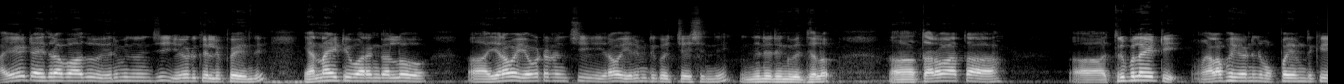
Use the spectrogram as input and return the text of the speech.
ఐఐటి హైదరాబాదు ఎనిమిది నుంచి ఏడుకి వెళ్ళిపోయింది. ఎన్ఐటి వరంగల్లో ఇరవై ఒకటి నుంచి ఇరవై ఎనిమిదికి వచ్చేసింది ఇంజనీరింగ్ విద్యలో. తర్వాత త్రిపుల్ ఐటి నలభై ఏడు నుంచి ముప్పై ఎనిమిదికి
